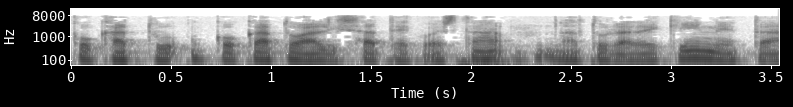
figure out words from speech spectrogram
kokatu, kokatu alizateko, ez da, naturarekin eta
